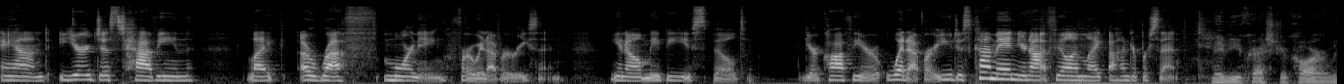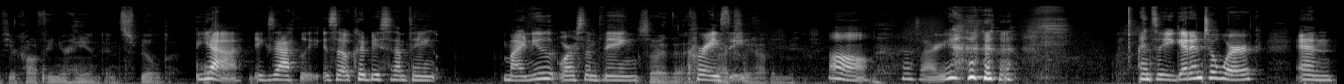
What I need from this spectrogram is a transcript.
and you're just having like a rough morning for whatever reason. You know, maybe you spilled your coffee or whatever. You just come in, you're not feeling like 100%. maybe you crashed your car with your coffee in your hand and spilled. Yeah, exactly. So it could be something minute or something Sorry, that Crazy. actually happened to me. Oh, I'm sorry. and so you get into work and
